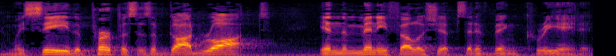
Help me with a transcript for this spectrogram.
And we see the purposes of God wrought in the many fellowships that have been created.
